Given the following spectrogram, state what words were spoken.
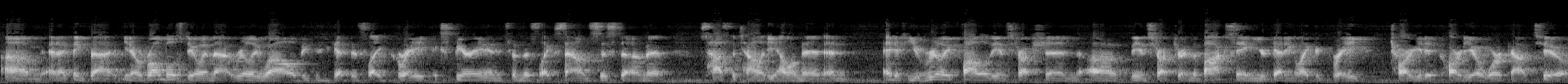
Um, and I think that you know Rumble's doing that really well because you get this like great experience and this like sound system and this hospitality element and and if you really follow the instruction of the instructor in the boxing, you're getting like a great targeted cardio workout too.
